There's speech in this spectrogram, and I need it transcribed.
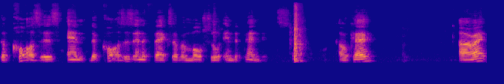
the causes and the causes and effects of emotional independence. Okay? All right.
